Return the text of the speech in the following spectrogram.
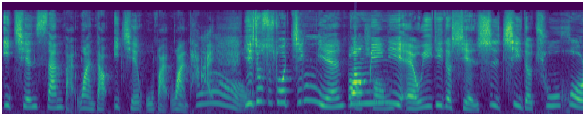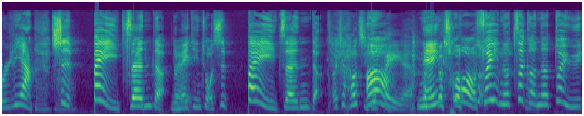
一千三百万到一千五百万台，也就是说，今年光 Mini LED 的显示器的出货量是倍增的，你没听错，是。倍增的，而且好几个倍耶，哦、没错。所以呢，这个呢，对于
